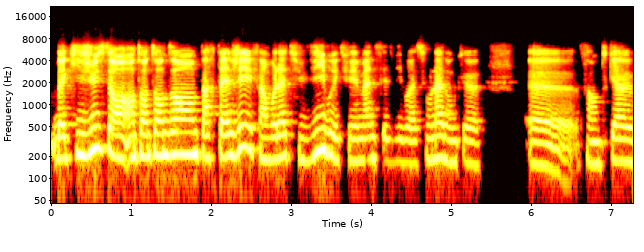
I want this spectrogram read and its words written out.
bah, qui juste en, t'entendant partager, enfin voilà, tu vibres et tu émanes cette vibration-là. Donc, euh, enfin, en tout cas,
